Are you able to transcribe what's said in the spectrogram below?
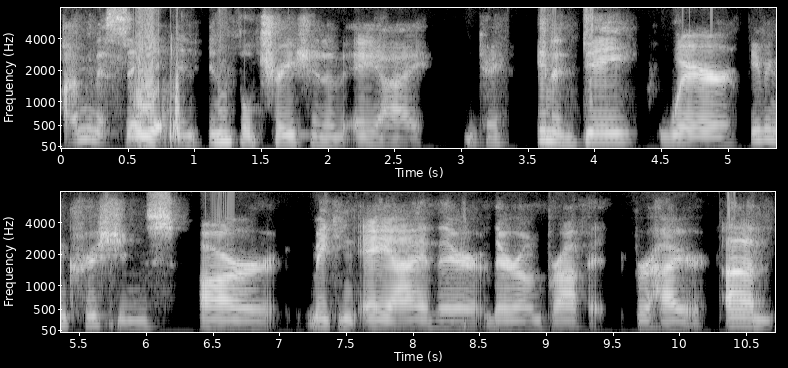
I'm going to say it, an infiltration of AI. Okay, in a day where even Christians are making AI their their own prophet for hire, um,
